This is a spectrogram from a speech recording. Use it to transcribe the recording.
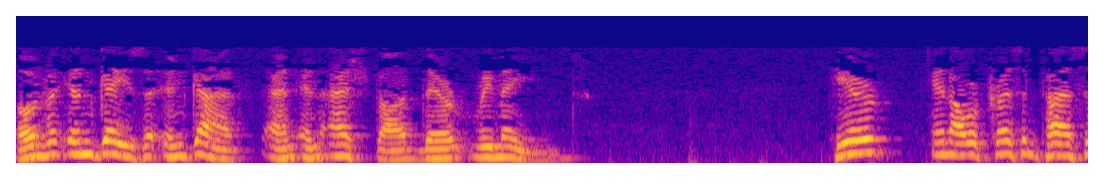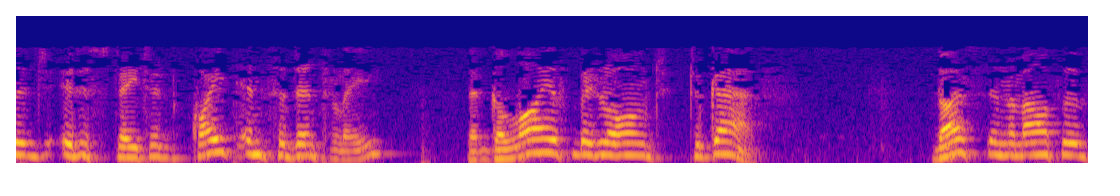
Only in Gaza, in Gath, and in Ashdod there remained. Here, in our present passage, it is stated quite incidentally that Goliath belonged to Gath. Thus, in the mouth of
